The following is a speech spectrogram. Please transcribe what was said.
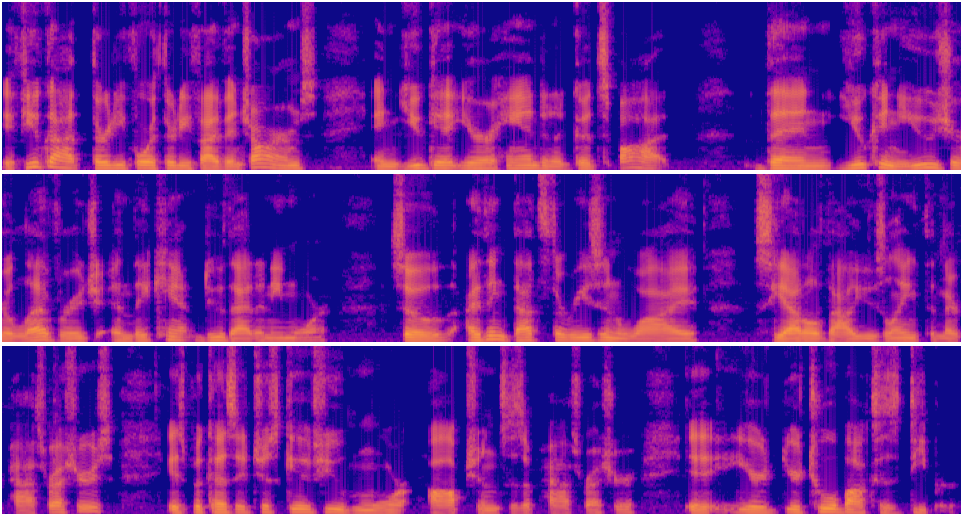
If you've got 34, 35 inch arms and you get your hand in a good spot, then you can use your leverage and they can't do that anymore. So I think that's the reason why Seattle values length in their pass rushers is because it just gives you more options as a pass rusher. It, your your toolbox is deeper.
